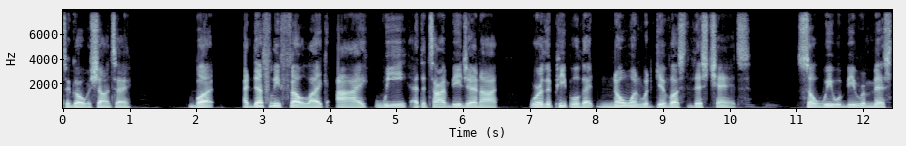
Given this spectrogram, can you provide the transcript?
to go with Chante. But I definitely felt like I, we at the time, BJ and I, were the people that no one would give us this chance. So we would be remiss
